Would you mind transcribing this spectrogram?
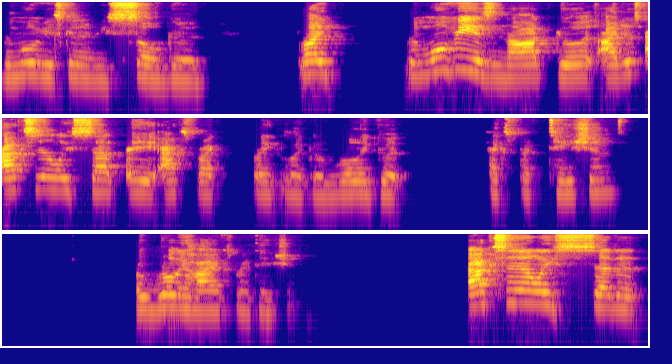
the movie is gonna be so good. Like, the movie is not good. I just accidentally set a expect like like a really good expectation, a really high expectation. accidentally set it.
